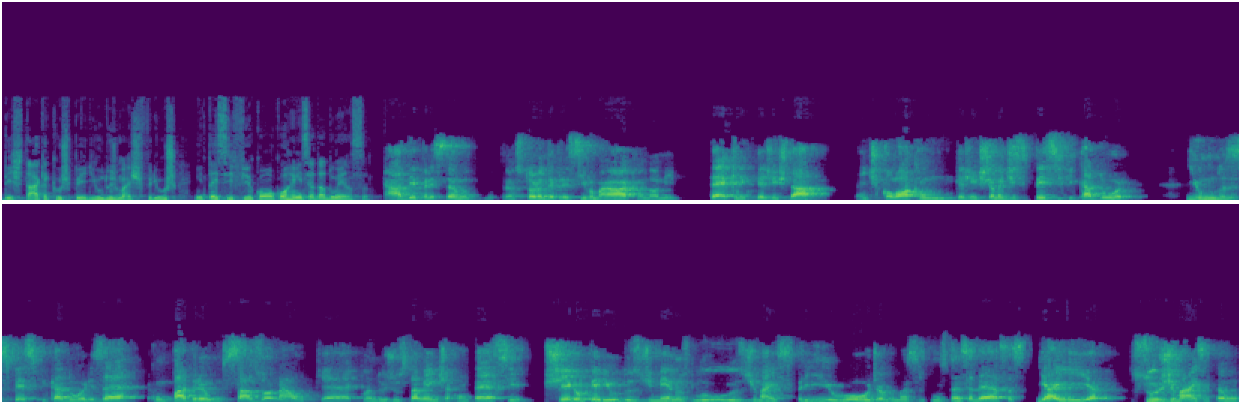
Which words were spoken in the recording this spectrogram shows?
destaca que os períodos mais frios intensificam a ocorrência da doença. A depressão, o transtorno depressivo maior, que é o nome técnico que a gente dá, a gente coloca um, o que a gente chama de especificador e um dos especificadores é com padrão sazonal, que é quando justamente acontece, chegam períodos de menos luz, de mais frio ou de alguma circunstância dessas, e aí surge mais. Então,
